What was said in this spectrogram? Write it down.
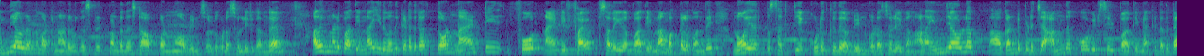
இந்தியாவிலேருந்து இருந்து மற்ற நாடுகளுக்கு ஸ்ப்ரெட் பண்ணுறதை ஸ்டாப் பண்ணணும் அப்படின்னு சொல்லிட்டு கூட சொல்லியிருக்காங்க. அதுக்கு முன்னாடி பார்த்தீங்கன்னா இது வந்து கிட்டத்தட்ட நைன்ட்டி ஃபோர் நைன்ட்டி ஃபைவ் சதவீதம் பார்த்தீங்கன்னா மக்களுக்கு வந்து நோய் எதிர்ப்பு சக்தியை கொடுக்குது அப்படின்னு கூட சொல்லியிருக்காங்க. ஆனால் இந்தியாவில் கண்டுபிடிச்ச அந்த கோவிட்ஷீல்டு பார்த்தீங்கன்னா கிட்டத்தட்ட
